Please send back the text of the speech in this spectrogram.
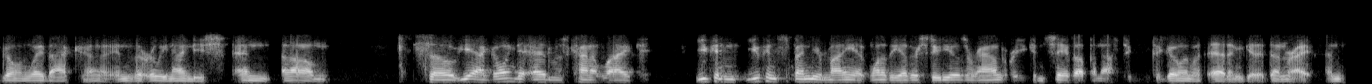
going way back uh, into the early '90s, and um, so yeah, going to Ed was kind of like you can you can spend your money at one of the other studios around, or you can save up enough to to go in with Ed and get it done right. And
